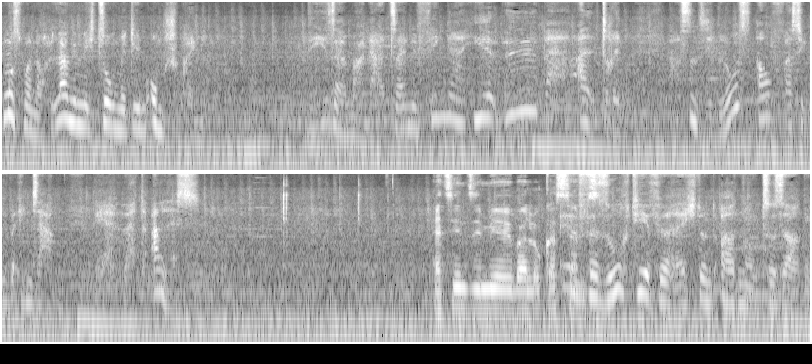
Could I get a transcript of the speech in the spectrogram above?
muss man noch lange nicht so mit ihm umspringen. Dieser Mann hat seine Finger hier überall drin. Passen Sie bloß auf, was Sie über ihn sagen. Er hört alles. Erzählen Sie mir über Lucas Er Sims. versucht hier für Recht und Ordnung zu sorgen.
